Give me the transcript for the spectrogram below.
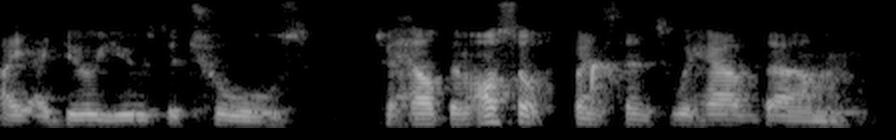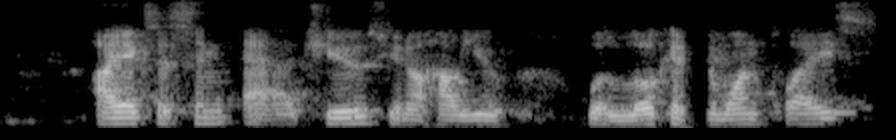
I, I do use the tools to help them. Also, for instance, we have the um, eye access uh, cues. You know how you will look in one place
